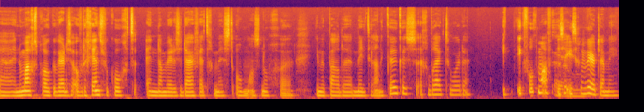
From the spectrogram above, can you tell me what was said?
Uh, normaal gesproken werden ze over de grens verkocht en dan werden ze daar vet gemest om alsnog uh, in bepaalde mediterrane keukens gebruikt te worden. Ik, ik vroeg me af, is er iets gebeurd daarmee?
